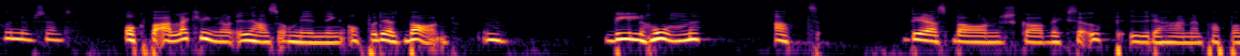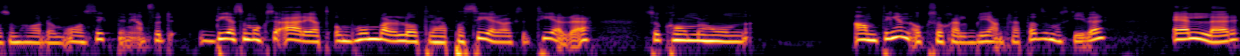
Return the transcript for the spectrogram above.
100 procent. Och på alla kvinnor i hans omgivning och på deras barn. Mm. Vill hon att deras barn ska växa upp i det här med en pappa som har de åsikterna? För det som också är, är att om hon bara låter det här passera och accepterar det, så kommer hon antingen också själv bli hjärntvättad, som hon skriver, eller,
